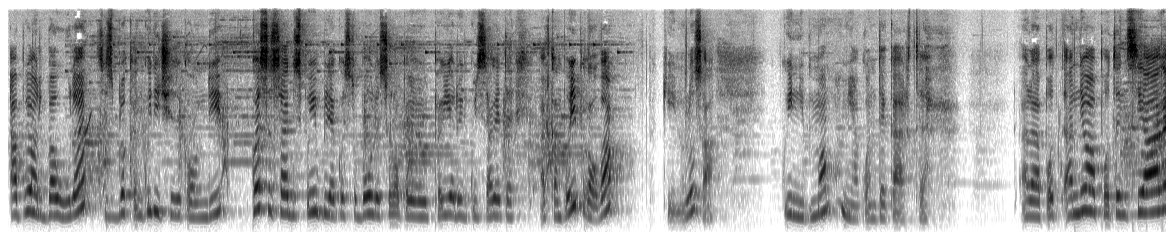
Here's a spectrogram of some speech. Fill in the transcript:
Apriamo il baule, si sblocca in 15 secondi. Questo sarà disponibile, questo baule, solo per il periodo in cui sarete al campo di prova, per chi non lo sa. Quindi, mamma mia, quante carte. Allora, andiamo a potenziare,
